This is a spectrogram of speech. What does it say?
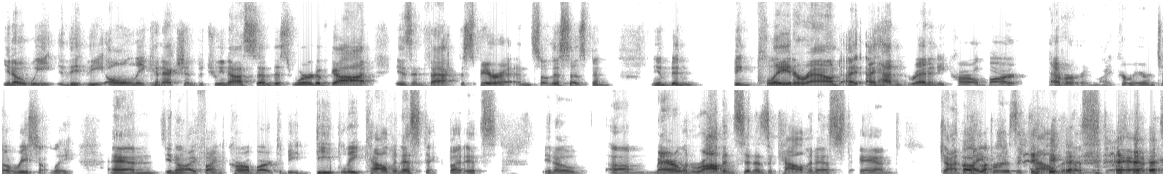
you know, we the, the only hmm. connection between us and this word of God is in fact the Spirit. And so this has been, you know, been being played around. I, I hadn't read any Karl Barth ever in my career until recently. And, you know, I find Karl Barth to be deeply Calvinistic, but it's, you know, um, Marilynne Robinson as a Calvinist and John oh. Piper is a Calvinist, and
